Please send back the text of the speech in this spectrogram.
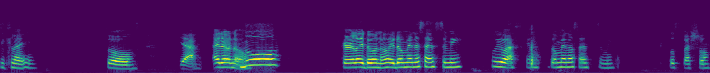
decline. So, yeah, I don't know. No. Girl, I don't know. It don't make no sense to me. Who you asking? Don't make no sense to me. People special.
